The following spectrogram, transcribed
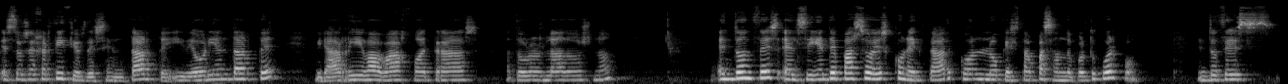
estos ejercicios de sentarte y de orientarte, mira arriba, abajo, atrás, a todos los lados, ¿no? Entonces, el siguiente paso es conectar con lo que está pasando por tu cuerpo. Entonces,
